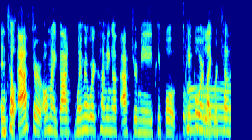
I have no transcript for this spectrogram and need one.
until after. Oh my God, women were coming up after me. People, people were like, "We're telling."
